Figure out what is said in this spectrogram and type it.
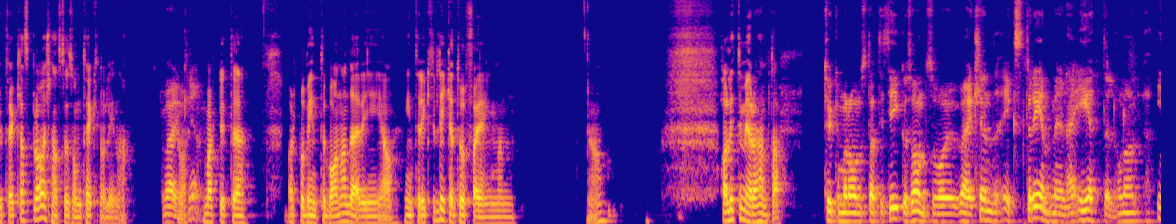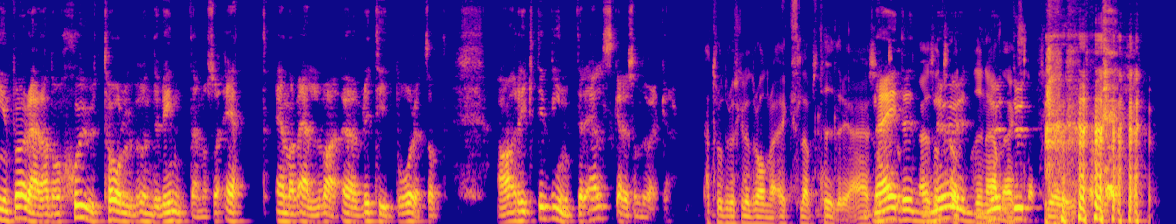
utvecklats bra känns det som Technolina. Verkligen. Varit, lite, varit på vinterbanan där i, ja, inte riktigt lika tuffa gäng men ja. Har lite mer att hämta. Tycker man om statistik och sånt så var det verkligen extremt med den här Etel. Hon har, inför det här hade hon 7-12 under vintern och så ett, en av 11 övrig tid på året. Så att, ja, riktig vinterälskare som det verkar. Jag trodde du skulle dra några X-Labs-tider. Nej, det, nu... nu du,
